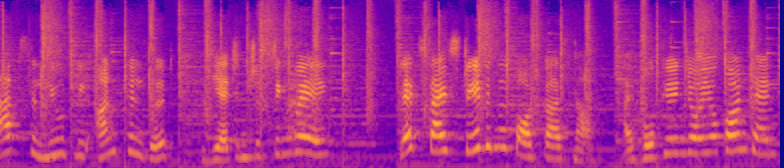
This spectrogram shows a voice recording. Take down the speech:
absolutely unfiltered yet interesting way. Let's dive straight into the podcast now. I hope you enjoy your content.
